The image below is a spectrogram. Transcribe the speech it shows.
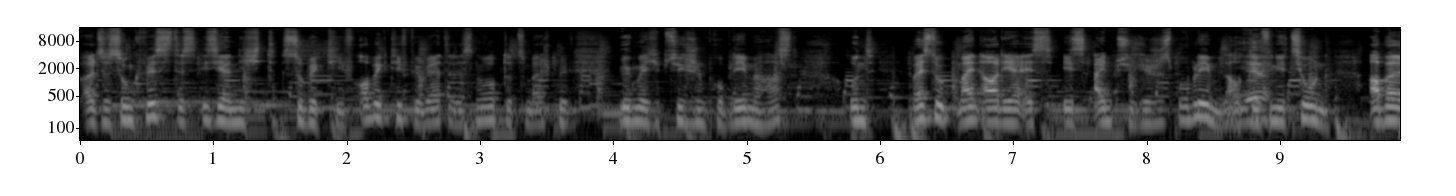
also so ein Quiz, das ist ja nicht subjektiv. Objektiv bewertet es nur, ob du zum Beispiel irgendwelche psychischen Probleme hast. Und weißt du, mein ADHS ist ein psychisches Problem, laut Ja. Definition. Aber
